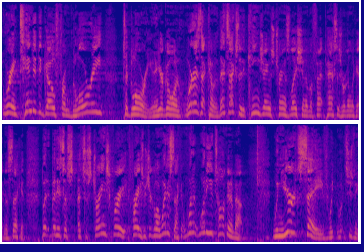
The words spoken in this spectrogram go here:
we're intended to go from glory to glory. And you're going, where is that coming? That's actually the King James translation of a passage we're going to look at in a second. But, but it's a, it's a strange phrase, which you're going, wait a second, what, what are you talking about? When you're saved, excuse me,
